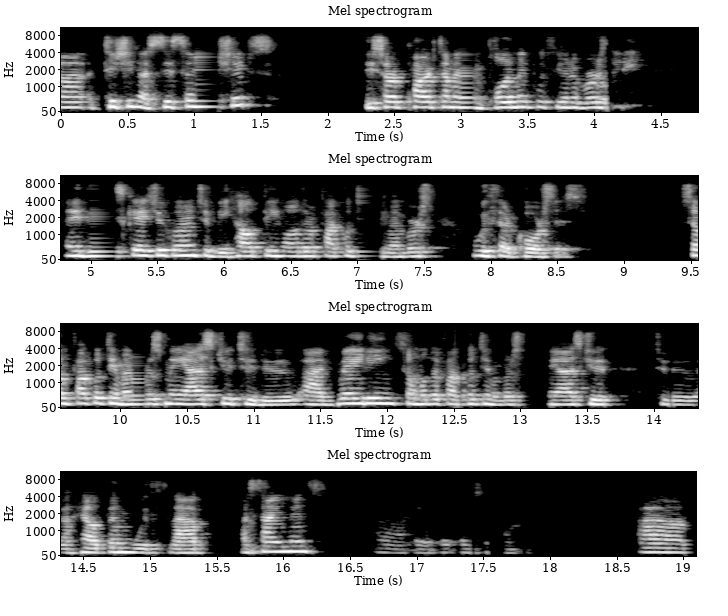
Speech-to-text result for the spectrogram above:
uh, teaching assistantships. These are part-time employment with the university. And in this case, you're going to be helping other faculty members with their courses. Some faculty members may ask you to do uh, grading. Some other faculty members may ask you to help them with lab assignments uh, and, and, so on.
